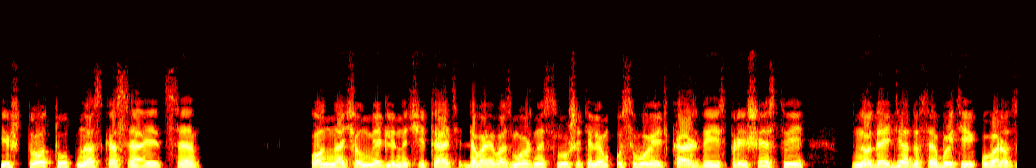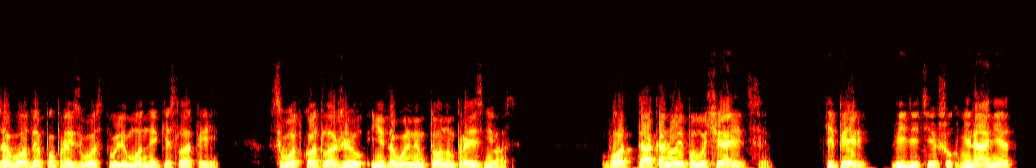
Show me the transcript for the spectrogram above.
и что тут нас касается?» Он начал медленно читать, давая возможность слушателям усвоить каждое из происшествий, но, дойдя до событий у ворот завода по производству лимонной кислоты, сводку отложил и недовольным тоном произнес. «Вот так оно и получается». Теперь, видите, Шухмина нет,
